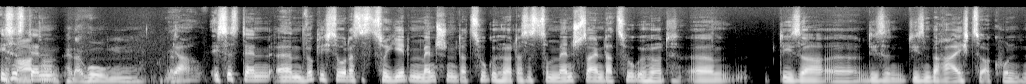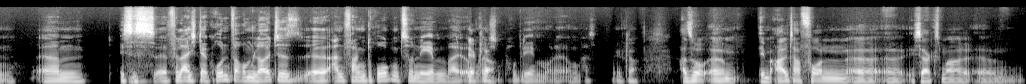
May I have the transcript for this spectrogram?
ist Beratern, es denn, Pädagogen. Ja. ja, ist es denn ähm, wirklich so, dass es zu jedem Menschen dazugehört, dass es zum Menschsein dazugehört, ähm, dieser, äh, diesen, diesen Bereich zu erkunden? Ähm, ist es äh, vielleicht der Grund, warum Leute äh, anfangen, Drogen zu nehmen bei irgendwelchen ja, Problemen oder irgendwas? Ja, klar. Also ähm, im Alter von, äh, ich sag's mal, ähm,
